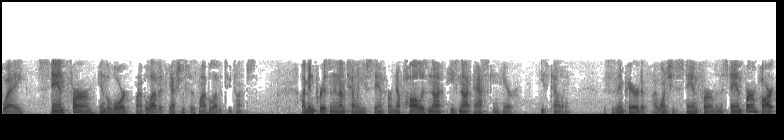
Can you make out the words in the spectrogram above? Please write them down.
way stand firm in the Lord, my beloved. He actually says, my beloved, two times. I'm in prison and I'm telling you, stand firm. Now, Paul is not, he's not asking here. He's telling. This is an imperative. I want you to stand firm. And the stand firm part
